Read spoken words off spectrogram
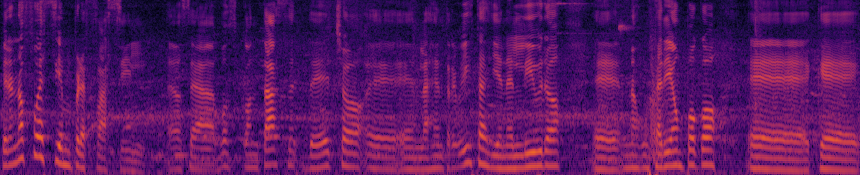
pero no fue siempre fácil. O sea, vos contás, de hecho, eh, en las entrevistas y en el libro, eh, nos gustaría un poco que,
